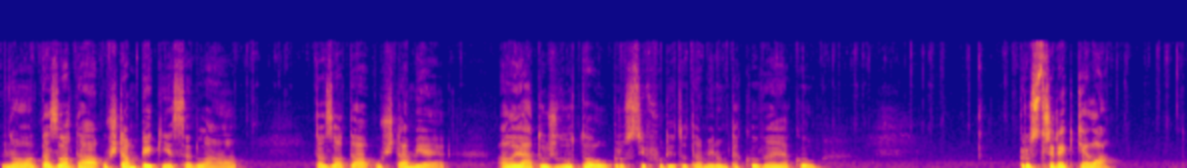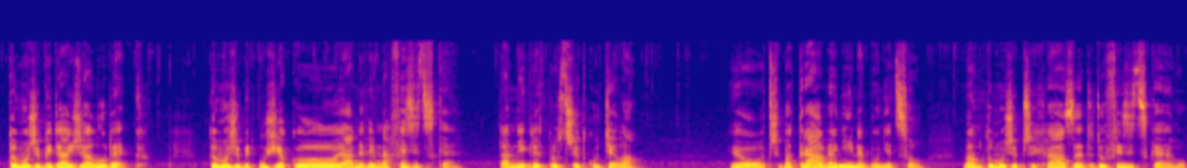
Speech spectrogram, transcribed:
No, ta zlatá už tam pěkně sedlá, ta zlatá už tam je, ale já tu žlutou, prostě furt je to tam jenom takové jako prostředek těla. To může být i žaludek. To může být už jako, já nevím, na fyzické. Tam někde v prostředku těla. Jo, třeba trávení nebo něco. Vám to může přecházet do fyzického.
